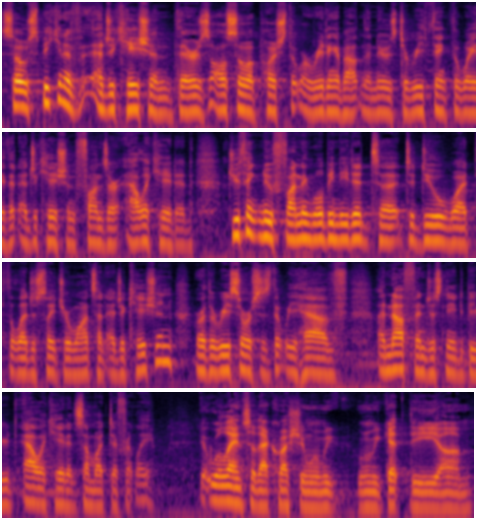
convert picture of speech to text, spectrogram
So, speaking of education, there's also a push that we're reading about in the news to rethink the way that education funds are allocated. Do you think new funding will be needed to, to do what the legislature wants on education, or the resources that we have enough and just need to be allocated somewhat differently? It will answer that question when we when we get the um,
